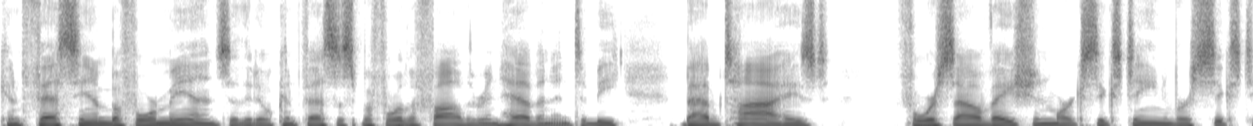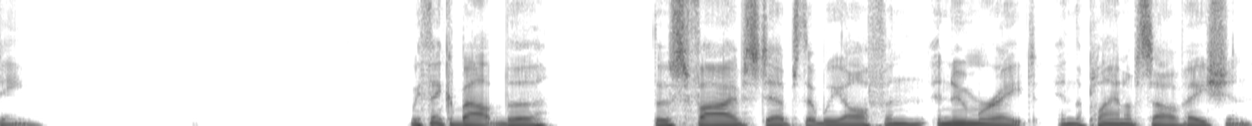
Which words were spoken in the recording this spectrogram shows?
confess him before men so that he'll confess us before the Father in heaven and to be baptized for salvation. Mark 16, verse 16. We think about the those five steps that we often enumerate in the plan of salvation.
